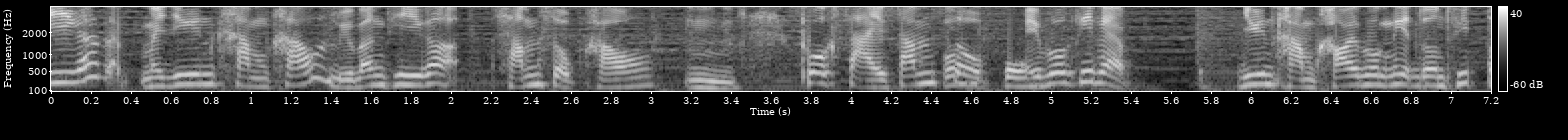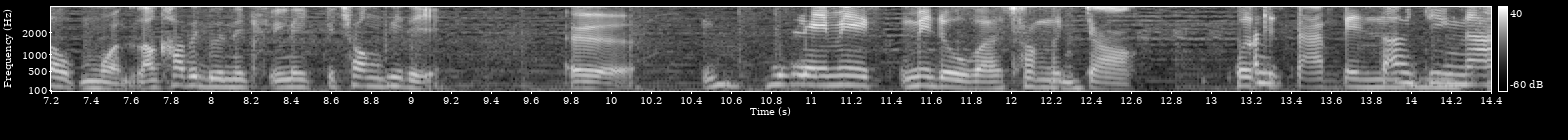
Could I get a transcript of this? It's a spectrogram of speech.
ดีๆก็แบบมายืนคำเขาหรือบางทีก็ซ้ำศพเขาอืม พวกสายซ้ำศพไอ้พวกที่แบบยืนคำเขาไอ้พวกนี้โดนพี่ตบหมดลองเข้าไปดูในในช่องพี่ดิเออ ไม่เล่นไม่ไม่ดูว่าช่องกระจอกตัวติดตามเป็นเอาจริงนะ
